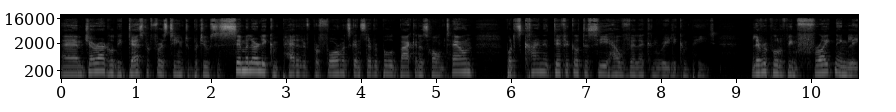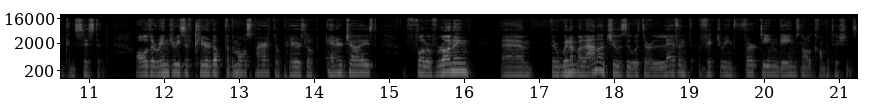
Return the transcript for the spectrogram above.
Um, Gerrard will be desperate for his team to produce a similarly competitive performance against Liverpool back in his hometown, but it's kind of difficult to see how Villa can really compete. Liverpool have been frighteningly consistent. All their injuries have cleared up for the most part. Their players look energised, full of running. Um, their win at Milan on Tuesday was their 11th victory in 13 games in all competitions.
